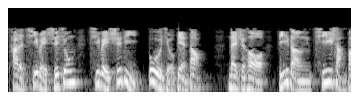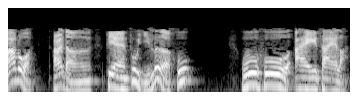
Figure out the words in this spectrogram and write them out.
他的七位师兄、七位师弟不久便到。那时候彼等七上八落，尔等便不以乐乎？呜呼，哀哉了！”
